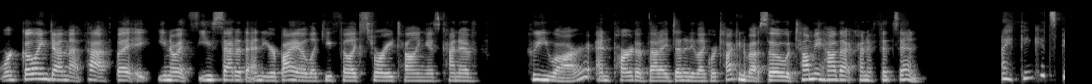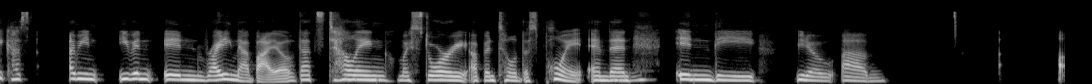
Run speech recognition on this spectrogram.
we're going down that path, but it, you know, it's you said at the end of your bio, like you feel like storytelling is kind of who you are and part of that identity, like we're talking about. So tell me how that kind of fits in. I think it's because, I mean, even in writing that bio, that's telling my story up until this point. And then Mhm. in the, you know, um, uh,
